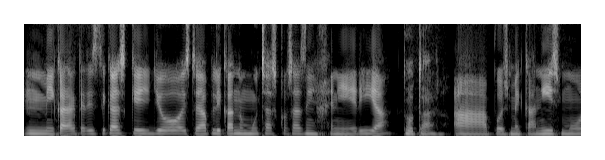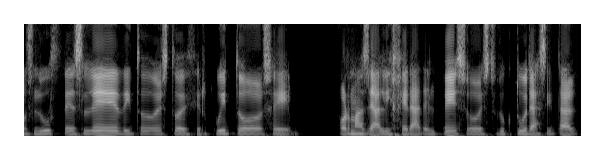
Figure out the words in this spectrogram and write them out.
mi característica es que yo estoy aplicando muchas cosas de ingeniería Total. a pues mecanismos, luces LED y todo esto de circuitos, eh, formas de aligerar el peso, estructuras y tal.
